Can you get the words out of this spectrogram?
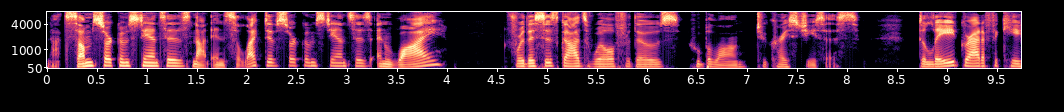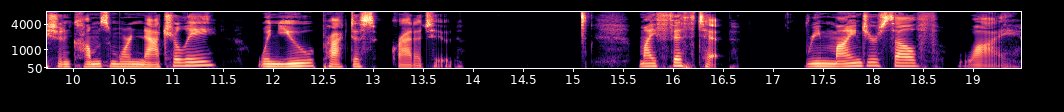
not some circumstances, not in selective circumstances. And why? For this is God's will for those who belong to Christ Jesus. Delayed gratification comes more naturally when you practice gratitude. My fifth tip remind yourself why.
